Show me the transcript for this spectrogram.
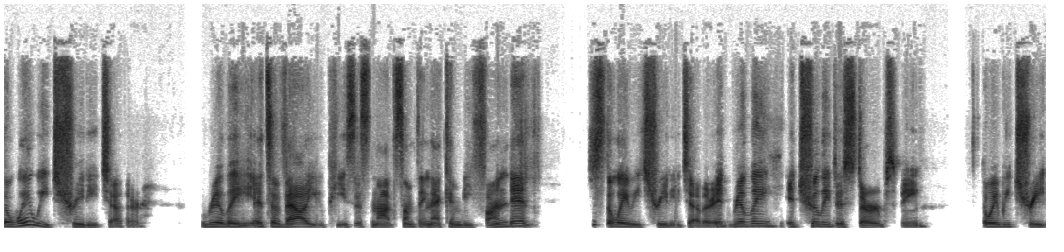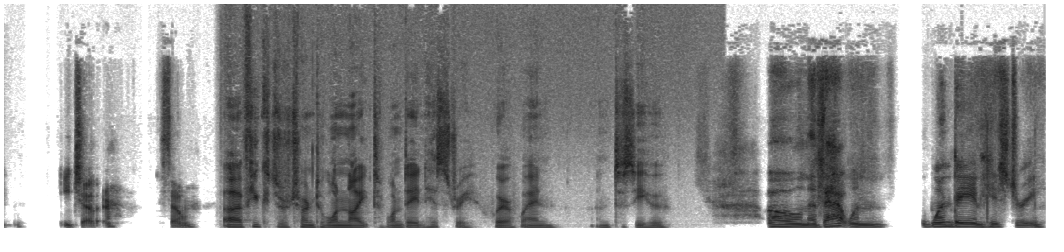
the way we treat each other. Really, it's a value piece. It's not something that can be funded. Just the way we treat each other. It really, it truly disturbs me. The way we treat each other. So, uh, if you could return to one night, one day in history, where, when, and to see who? Oh, now that one one day in history.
